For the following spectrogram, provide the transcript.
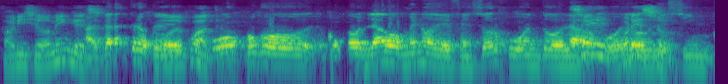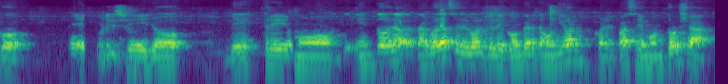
Fabricio Domínguez Alcaraz creo que jugó de 4. jugó poco por todos lados, menos de defensor, jugó en todos lados. Sí, jugó por de eso. doble 5, Por eso. pero de extremo, en todos lados. ¿Te acordás el gol que le convierte a Unión con el pase de Montoya?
